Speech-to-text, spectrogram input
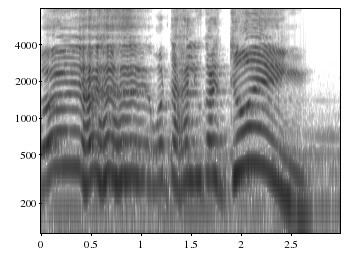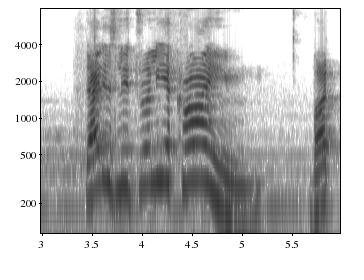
Hey, hey, hey, what the hell you guys doing? That is literally a crime. But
